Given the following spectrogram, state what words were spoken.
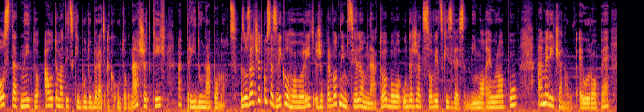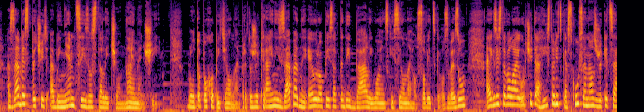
ostatní to automaticky budú brať ako útok na všetkých a prídu na pomoc. Zo začiatku sa zvyklo hovoriť, že prvotným cieľom NATO bolo udržať sovietský zväz mimo Európu, Američanov v Európe a zabezpečiť, aby Nemci zostali čo najmenší. Bolo to pochopiteľné, pretože krajiny západnej Európy sa vtedy báli vojensky silného Sovietskeho zväzu a existovala aj určitá historická skúsenosť, že keď sa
